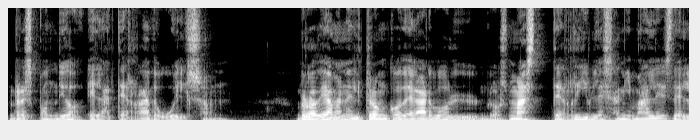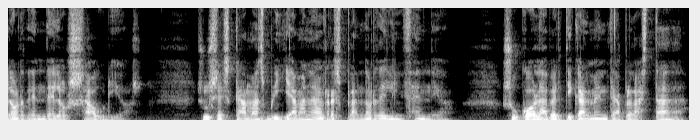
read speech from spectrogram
respondió el aterrado Wilson. Rodeaban el tronco del árbol los más terribles animales del orden de los saurios. Sus escamas brillaban al resplandor del incendio, su cola verticalmente aplastada,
